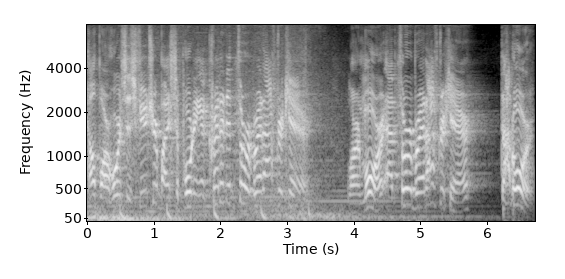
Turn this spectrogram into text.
Help our horse's future by supporting accredited thoroughbred aftercare. Learn more at thoroughbredaftercare.org.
